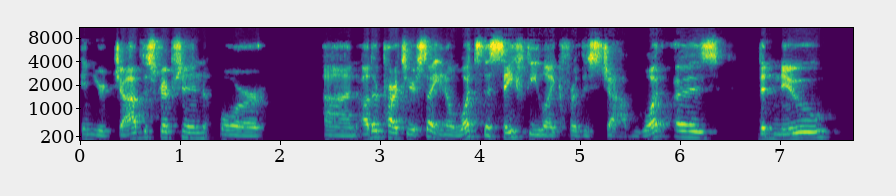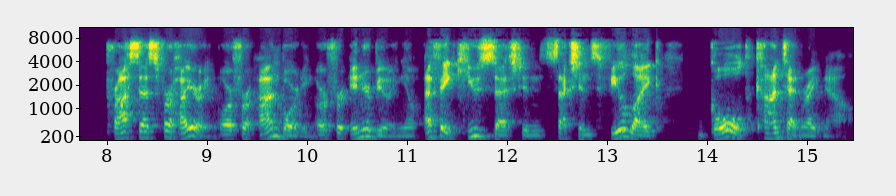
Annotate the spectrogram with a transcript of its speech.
in your job description or on other parts of your site, you know, what's the safety like for this job? What is the new process for hiring or for onboarding or for interviewing. You know, FAQ sessions sections feel like gold content right now.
